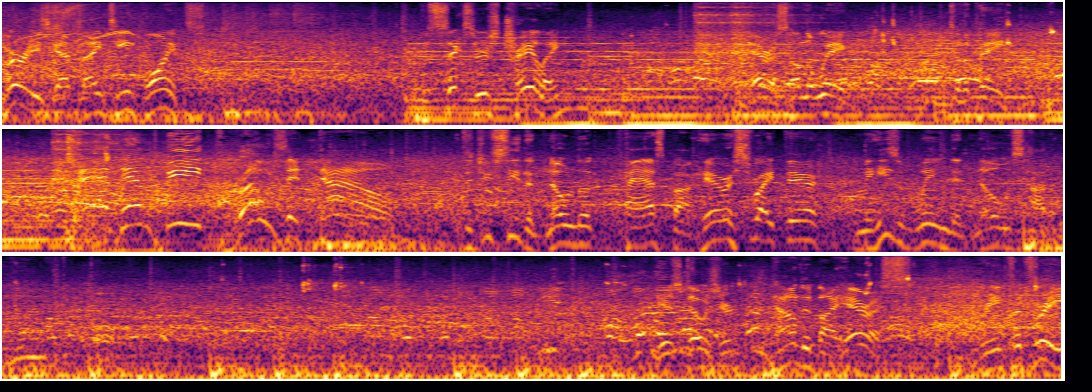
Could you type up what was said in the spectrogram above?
Murray's got 19 points. The Sixers trailing. Harris on the wing. To the paint. And Embiid throws it down. Did you see the no-look pass by Harris right there? I mean, he's a wing that knows how to move the ball. Here's Dozier, pounded by Harris. Green for three.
